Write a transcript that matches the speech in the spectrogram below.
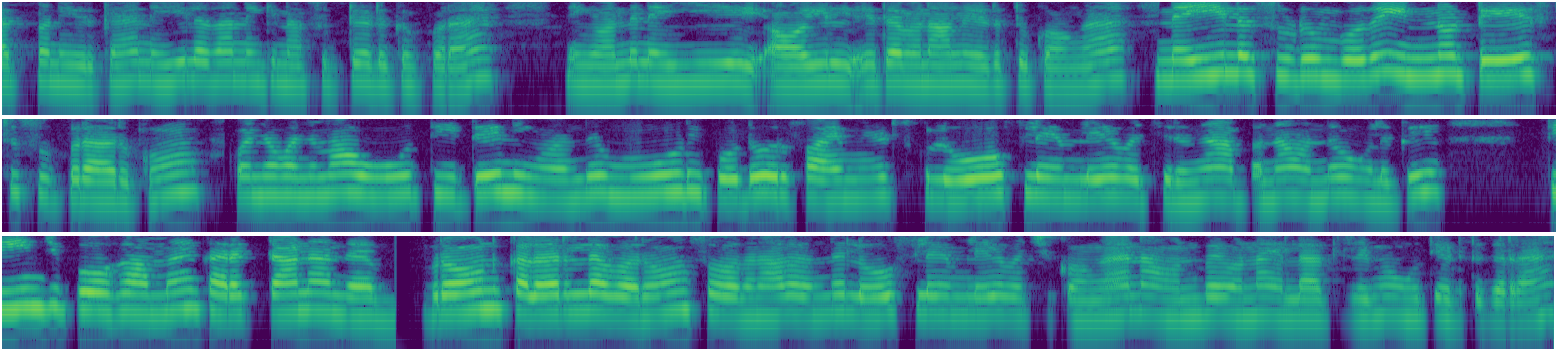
ஆட் பண்ணியிருக்கேன். நெய்யில் தான் இன்றைக்கி நான் சுட்டு எடுக்க போகிறேன் நீங்கள் வந்து நெய் ஆயில் எதை வேணாலும் எடுத்துக்கோங்க. நெய்யில் சுடும்போது இன்னும் டேஸ்ட்டு சூப்பராக இருக்கும். கொஞ்சம் கொஞ்சமாக ஊற்றிட்டு நீங்கள் வந்து மூடி போட்டு ஒரு ஃபைவ் மினிட்ஸ்க்கு லோ ஃப்ளேம்லேயே வச்சுருங்க. அப்போ தான் வந்து உங்களுக்கு தீஞ்சு போகாமல் கரெக்டான அந்த ப்ரௌன் கலரில் வரும். ஸோ அதனால் வந்து லோ ஃப்ளேம்லேயே வச்சுக்கோங்க. நான் ஒன் பை ஒன்னாக எல்லாத்துலேயுமே ஊற்றி எடுத்துக்கிறேன்.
